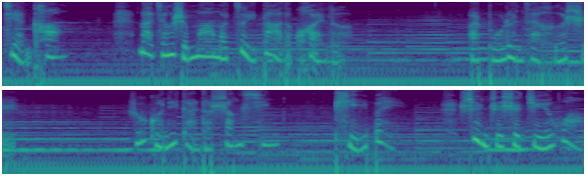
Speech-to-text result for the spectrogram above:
健康，那将是妈妈最大的快乐。而不论在何时，如果你感到伤心、疲惫，甚至是绝望，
